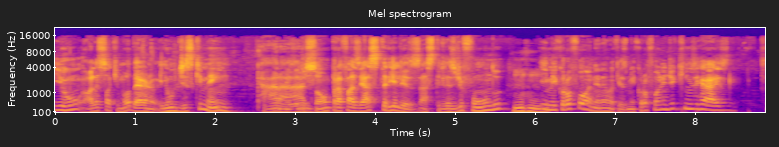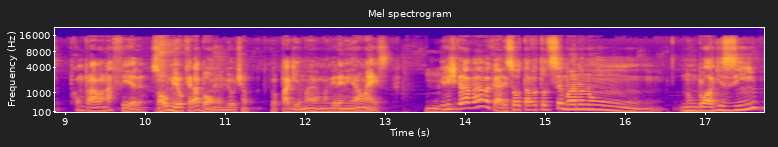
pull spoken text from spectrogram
e um, olha só que moderno, e um Discman. Caralho. Mesa de som para fazer as trilhas, as trilhas de fundo uhum. e microfone, né? Aqueles microfones de 15 reais você comprava na feira. Só o meu que era bom, o meu tinha, eu paguei uma, uma graninha a mais. Uhum. E a gente gravava, cara, e soltava toda semana num, num blogzinho,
